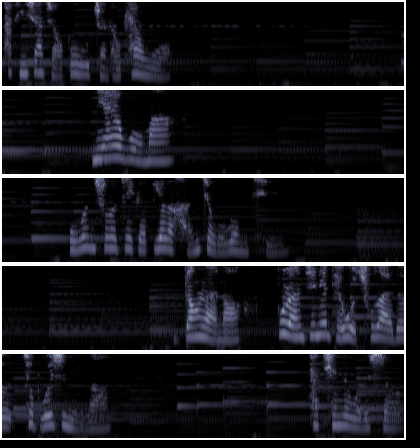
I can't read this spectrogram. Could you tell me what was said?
他停下脚步，转头看我。你爱我吗？我问出了这个憋了很久的问题。当然了，不然今天陪我出来的就不会是你了。他牵着我的手，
